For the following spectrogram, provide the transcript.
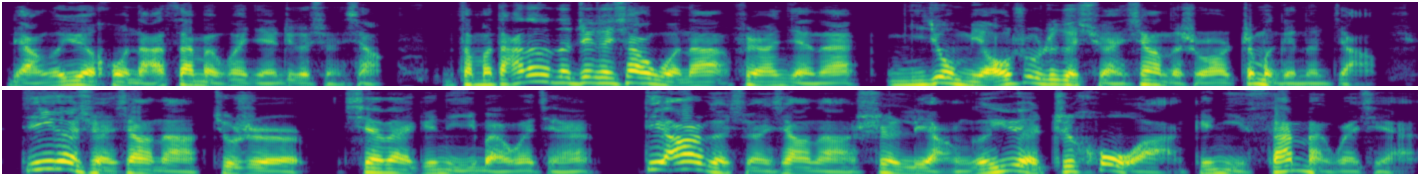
两个月后拿三百块钱这个选项。怎么达到的这个效果呢？非常简单，你就描述这个选项的时候这么跟他讲：第一个选项呢就是现在给你一百块钱。第二个选项呢是两个月之后啊，给你三百块钱。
